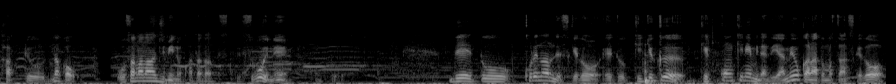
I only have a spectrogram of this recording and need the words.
発表、なんか、幼馴染の方だっつって、すごいね。で、えっと、これなんですけど、えっと、結局、結婚記念日なんでやめようかなと思ってたんですけど、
